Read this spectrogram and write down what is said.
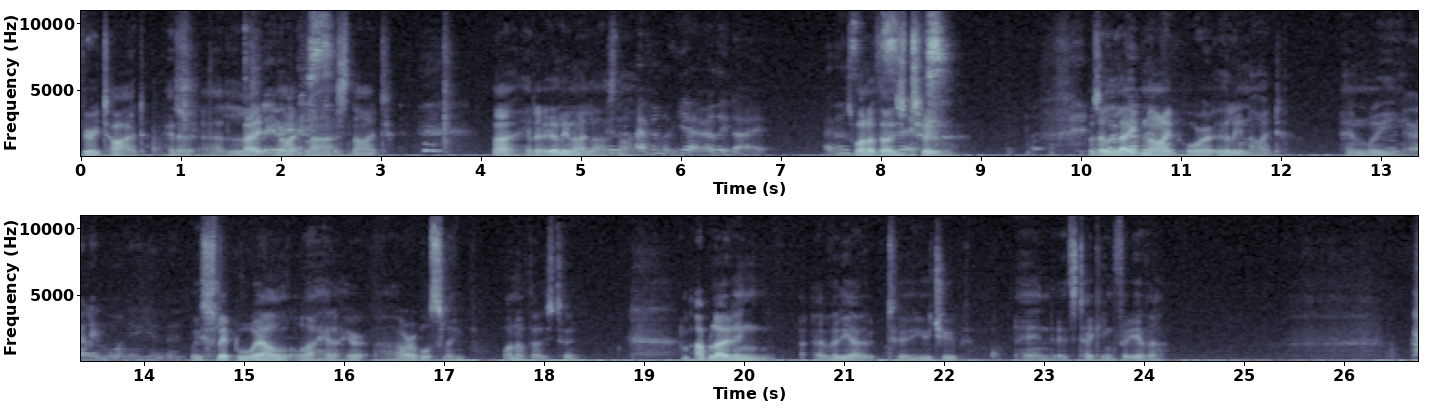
Very tired. Had a, a late night last night. No, had an early night last Early- night. I feel, yeah, early night. I It was one of those six. two. It was a late night or an early night, and we early morning and then we slept well or I had a, her- a horrible sleep. One of those two. I'm uploading a video to YouTube, and it's taking forever.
